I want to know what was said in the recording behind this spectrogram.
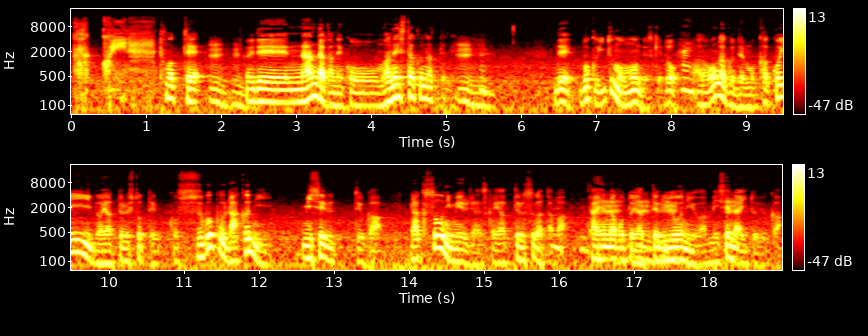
かっこいいなと思ってうん。それでなんだかねこう真似したくなってね。うんうん。で僕いつも思うんですけど、はい。あの音楽でもかっこいいのやってる人ってこうすごく楽に見せるっていうか楽そうに見えるじゃないですかやってる姿が、うんうん。大変なことやってるようには見せないというか、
